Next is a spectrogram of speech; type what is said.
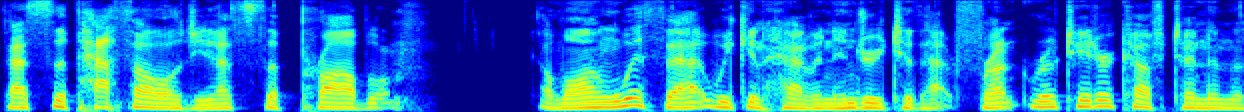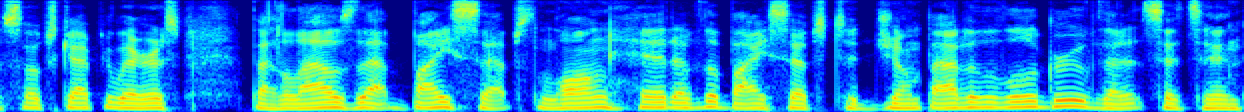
That's the pathology. That's the problem. Along with that, we can have an injury to that front rotator cuff tendon, the subscapularis, that allows that biceps, long head of the biceps, to jump out of the little groove that it sits in.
